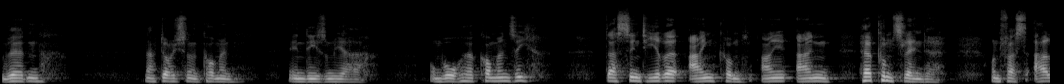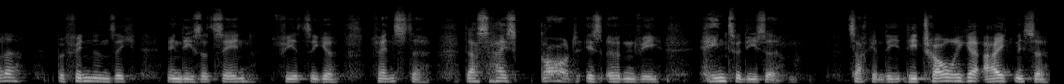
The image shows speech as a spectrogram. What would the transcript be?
werden nach Deutschland kommen in diesem Jahr. Und woher kommen sie? Das sind ihre Einkomm ein, ein Herkunftsländer. Und fast alle befinden sich in dieser 1040er Fenster. Das heißt, Gott ist irgendwie hinter dieser Sachen, die, die traurigen Ereignisse,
